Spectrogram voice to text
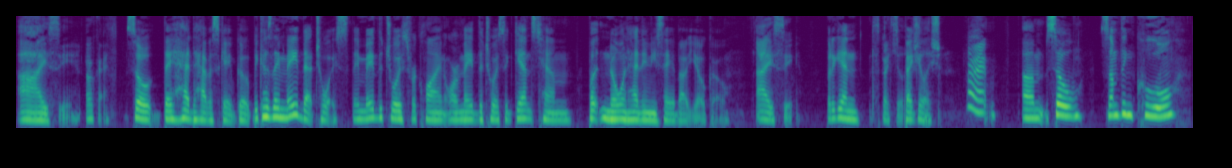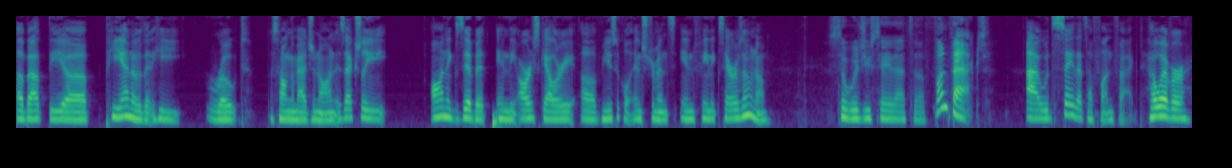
I see. Okay. So they had to have a scapegoat because they made that choice. They made the choice for Klein or made the choice against him, but no one had any say about Yoko. I see. But again, Speculation. speculation. All right. Um, so something cool about the uh, piano that he wrote the song "Imagine" on is actually on exhibit in the Artist Gallery of Musical Instruments in Phoenix, Arizona. So would you say that's a fun fact? I would say that's a fun fact. However,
